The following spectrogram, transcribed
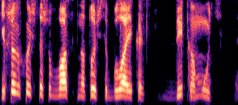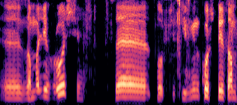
Якщо ви хочете, щоб у вас на точці була якась дика муть е, за малі гроші, це топчик. І він коштує там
